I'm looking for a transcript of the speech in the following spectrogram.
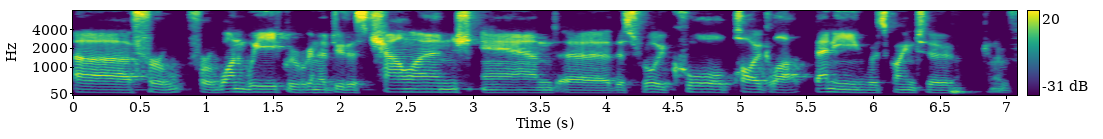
uh, for for one week. We were going to do this challenge, and uh, this really cool polyglot Benny was going to kind of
